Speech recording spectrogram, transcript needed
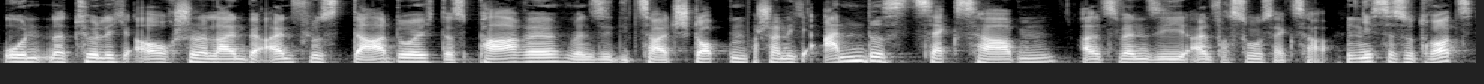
und natürlich auch schon allein beeinflusst dadurch, dass Paare, wenn sie die Zeit stoppen, wahrscheinlich anders Sex haben, als wenn sie einfach so Sex haben. Nichtsdestotrotz,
